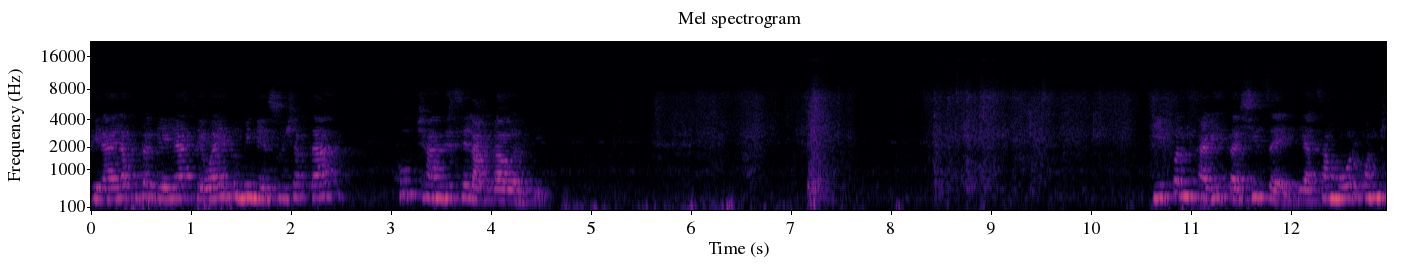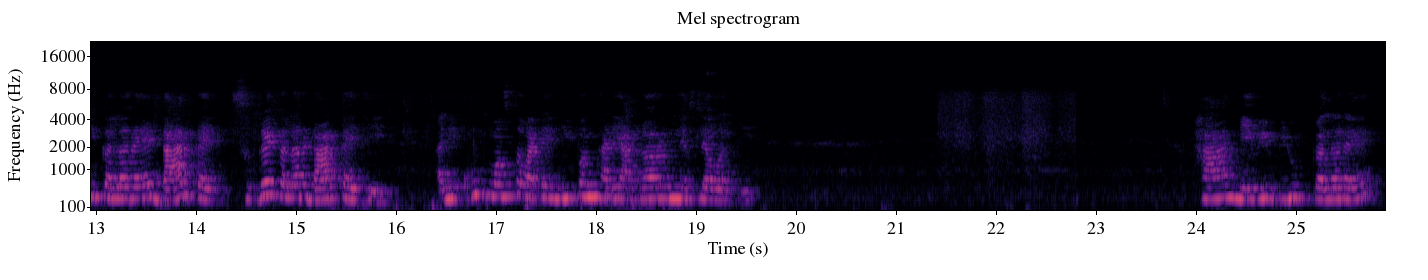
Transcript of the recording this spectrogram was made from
फिरायला कुठं गेल्या तेव्हाही तुम्ही नेसू शकता. खूप छान दिसेल अंगावरती. ही पण साडी तशीच आहे. याचा मोरपंखी कलर आहे डार्क आहे. सगळे कलर डार्क आहेत हे. आणि खूप मस्त वाटेल ही पण साडी अंगावर नेसल्यावरती. हा नेव्ही ब्ल्यू कलर आहे.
